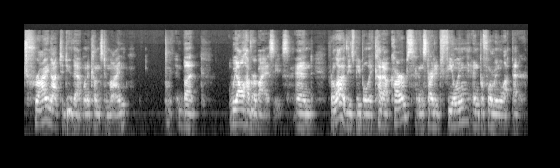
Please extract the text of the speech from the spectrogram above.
try not to do that when it comes to mine, but we all have our biases. And for a lot of these people, they cut out carbs and started feeling and performing a lot better.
